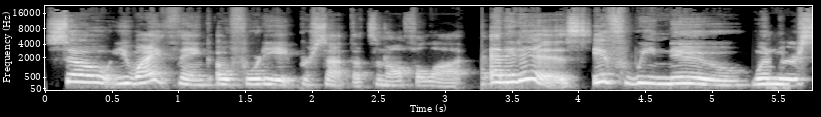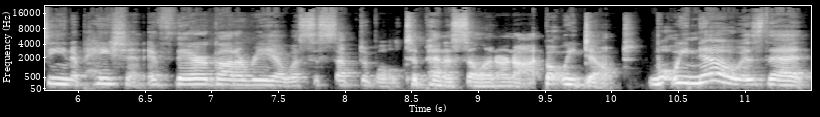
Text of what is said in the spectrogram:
So you might think, oh, 48%, that's an awful lot. And it is if we knew when we were seeing a patient if their gonorrhea was susceptible to penicillin or not, but we don't. What we know is that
